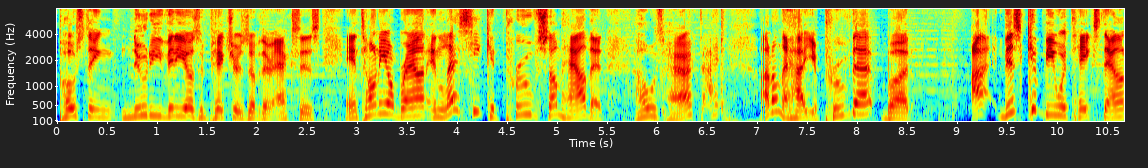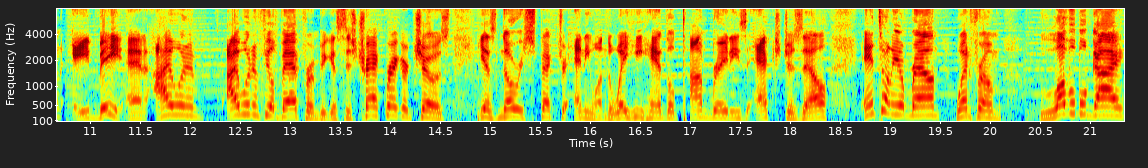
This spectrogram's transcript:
posting nudie videos and pictures of their exes. Antonio Brown, unless he could prove somehow that I was hacked, I I don't know how you prove that, but I, this could be what takes down AB, and I wouldn't. I wouldn't feel bad for him because his track record shows he has no respect for anyone. The way he handled Tom Brady's ex Gisele, Antonio Brown went from lovable guy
